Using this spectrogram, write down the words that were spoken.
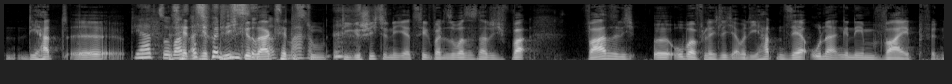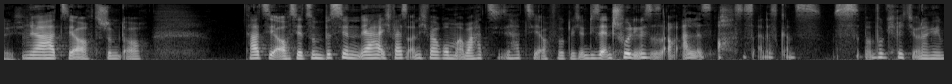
die hat, äh, Die hat sowas. das hätte ich jetzt die nicht gesagt, hättest machen. du die Geschichte nicht erzählt, weil sowas ist natürlich wa wahnsinnig äh, oberflächlich, aber die hat einen sehr unangenehmen Vibe, finde ich. Ja, hat sie auch, das stimmt auch. Hat sie auch. Sie hat so ein bisschen, ja, ich weiß auch nicht warum, aber hat sie, hat sie auch wirklich. Und diese Entschuldigung, das ist auch alles, oh, es ist alles ganz, es ist wirklich richtig unangenehm.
